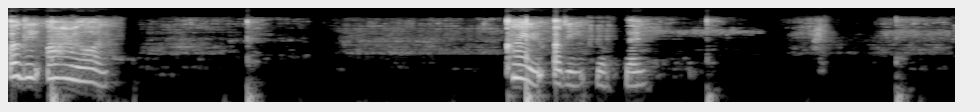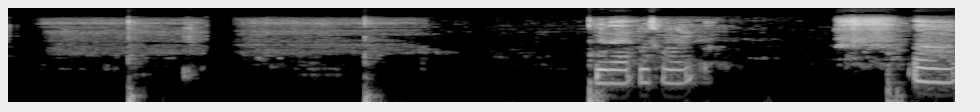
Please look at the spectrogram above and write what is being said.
ugly. Oh my god. Come here, you ugly little thing. Okay, I'm just gonna like uh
